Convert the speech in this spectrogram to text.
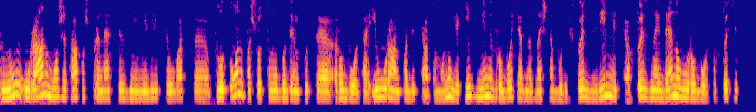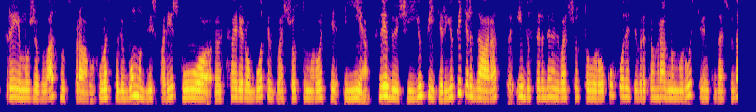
Ну, Уран може також принести зміни. І дивіться, у вас е, Плутон по шостому будинку це робота, і Уран по 10-му. Ну, якісь зміни в роботі однозначно будуть. Хтось звільниться, хтось знайде нову роботу, хтось відкриє може власну справу. У вас по-любому двіж Паріж по е, сфері роботи в 26-му році є. Слідуючий Юпітер. Юпітер зараз і до середини 26-го року ходить в ретроградному русі. Він туди-сюди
